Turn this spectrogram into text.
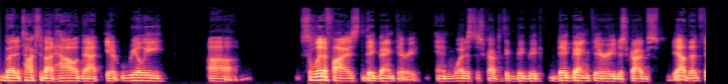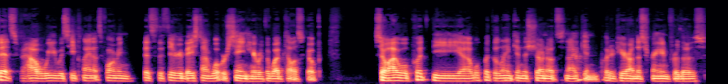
But it talks about how that it really uh, solidifies the Big Bang Theory. And what is described as the Big Big Big Bang Theory describes, yeah, that fits how we would see planets forming, fits the theory based on what we're seeing here with the Webb telescope. So I will put the uh, we'll put the link in the show notes, and I can put it here on the screen for those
